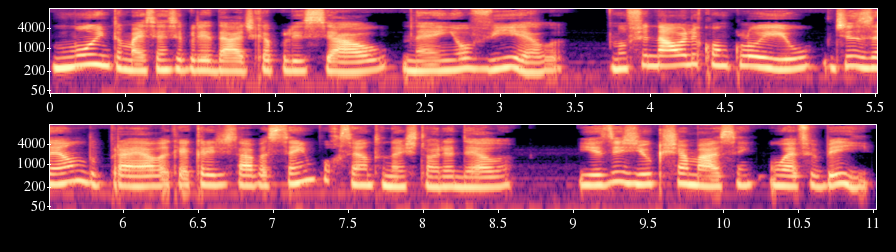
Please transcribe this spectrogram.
muito mais sensibilidade que a policial, né, em ouvir ela. No final, ele concluiu dizendo para ela que acreditava 100% na história dela e exigiu que chamassem o FBI.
